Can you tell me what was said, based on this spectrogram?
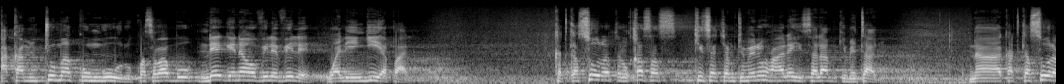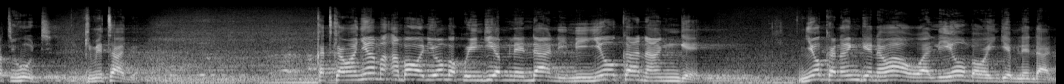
Akamtuma kunguru, kwa sababu ndege nao vile vile waliingia pale. Katika Suratul Qasas kisa cha mtume Nuhu alayhi salam kimetajwa na katika surati Hud kimetajwa. Katika wanyama ambao waliomba kuingia mle ndani ni nyoka na nge. Nyoka na nge na wao waliomba waingie mle ndani.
